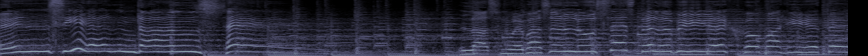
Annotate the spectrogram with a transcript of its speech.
enciéndanse las nuevas luces del viejo variete.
